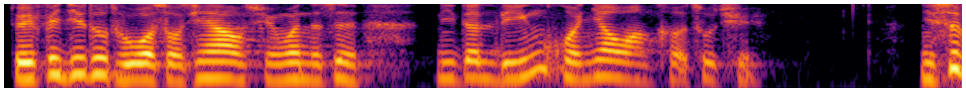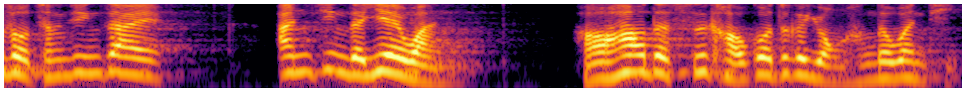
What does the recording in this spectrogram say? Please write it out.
对于非基督徒，我首先要询问的是：你的灵魂要往何处去？你是否曾经在安静的夜晚，好好的思考过这个永恒的问题？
